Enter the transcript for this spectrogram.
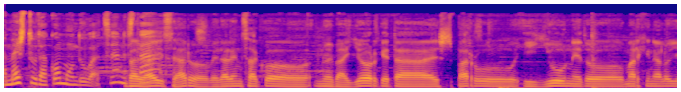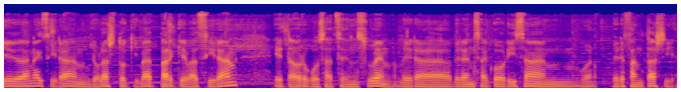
amestutako mundu bat zen, Bai, ezta? bai, zeharo, berarentzako Nueva York eta esparru ilun edo marginal hoi danak ziran, jolastoki bat, parke bat ziran, eta hor gozatzen zuen, bera, berantzako hori izan, bueno, bere fantasia.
